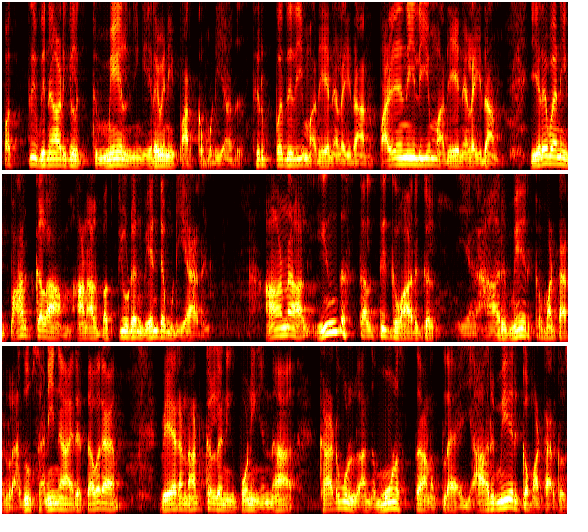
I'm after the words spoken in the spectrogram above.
பத்து வினாடிகளுக்கு மேல் நீங்கள் இறைவனை பார்க்க முடியாது. திருப்பதிலையும் அதே நிலைதான். பழனிலையும் அதே நிலைதான். இறைவனை பார்க்கலாம். ஆனால் பக்தியுடன் வேண்ட முடியாது. ஆனால் இந்த ஸ்தலத்துக்கு வாருங்கள். யாருமே இருக்க மாட்டார்கள். அதுவும் சனி ஞாயிறை தவிர வேறு நாட்களில் நீங்கள் போனீங்கன்னா கடவுள் அந்த மூலஸ்தானத்தில் யாருமே இருக்க மாட்டார்கள்.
